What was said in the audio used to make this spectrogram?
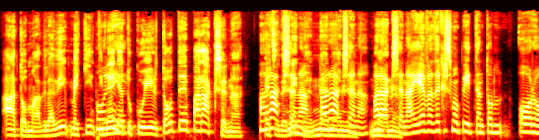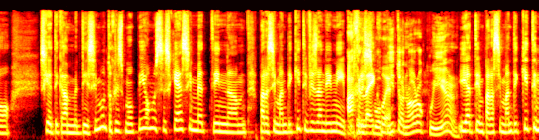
άτομα δηλαδή με εκείνη την έννοια του queer τότε παράξενα Παράξενα, ναι, ναι, ναι, παράξενα, ναι, παράξενα. Η Εύα δεν χρησιμοποιεί τον όρο σχετικά με ντύσιμο, το χρησιμοποιεί όμως σε σχέση με την παρασημαντική τη Βυζαντινή. Α, χρησιμοποιεί τον όρο queer; Για την παρασημαντική την,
